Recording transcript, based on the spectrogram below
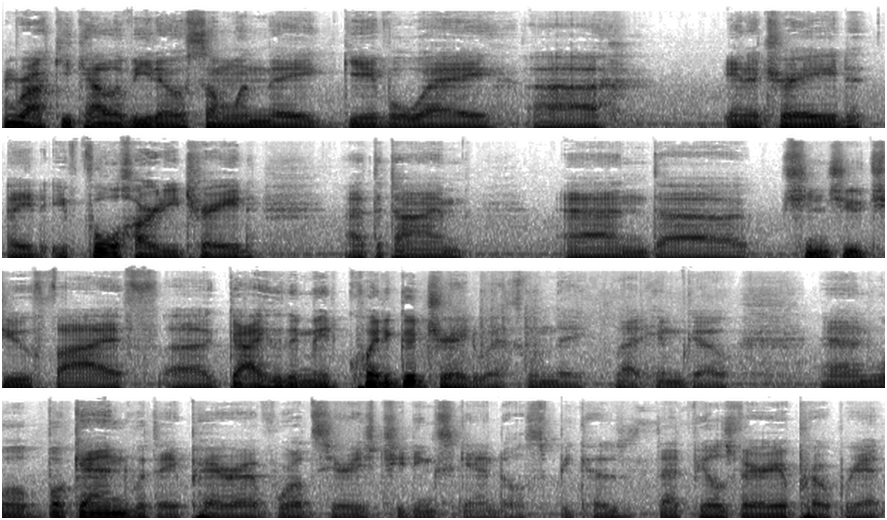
Rocky Colavito, someone they gave away uh, in a trade, a, a foolhardy trade at the time, and uh, Shin-Soo-Choo 5, a guy who they made quite a good trade with when they let him go. And we'll bookend with a pair of World Series cheating scandals because that feels very appropriate.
